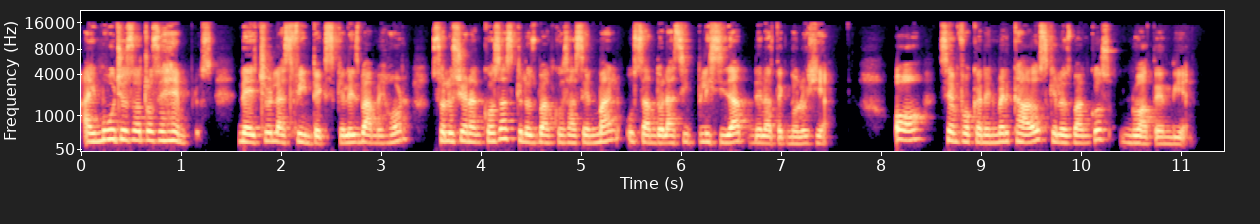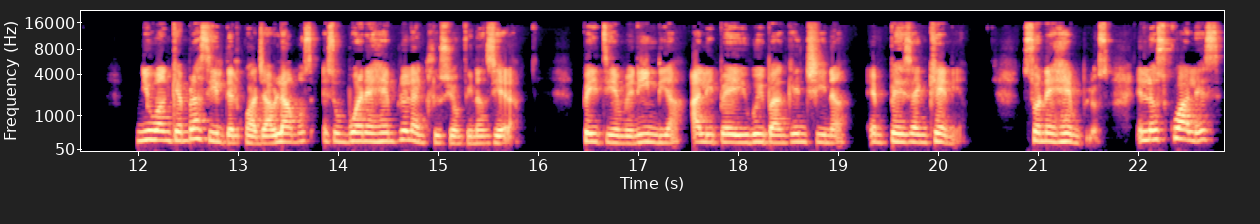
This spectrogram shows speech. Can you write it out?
Hay muchos otros ejemplos. De hecho, las fintechs que les va mejor solucionan cosas que los bancos hacen mal usando la simplicidad de la tecnología. O se enfocan en mercados que los bancos no atendían. Nubank en Brasil, del cual ya hablamos, es un buen ejemplo de la inclusión financiera. Paytm en India, Alipay y WeBank en China, M-Pesa en Kenia. Son ejemplos en los cuales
